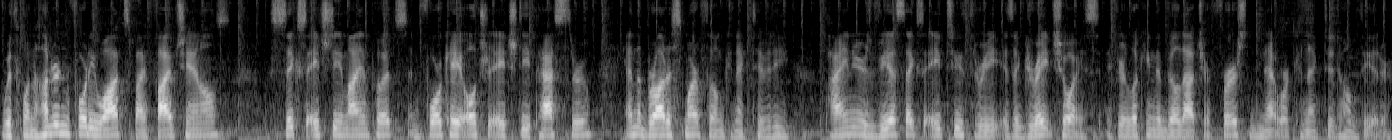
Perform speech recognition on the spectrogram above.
With 140 watts by 5 channels, 6 HDMI inputs, and 4K Ultra HD pass-through, and the broadest smartphone connectivity, Pioneer's VSX823 is a great choice if you're looking to build out your first network-connected home theater.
